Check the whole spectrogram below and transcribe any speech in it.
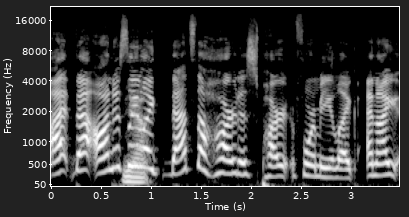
I, that honestly, Yeah. like, that's the hardest part for me. Like, and I,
